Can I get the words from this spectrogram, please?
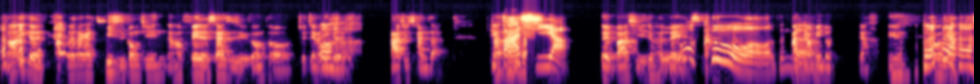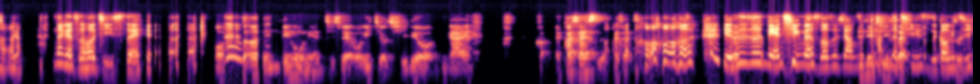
然后一个人扛了大概七十公斤，然后飞了三十几个钟头，就这样一个人搭去参展，去巴西呀、啊？对，巴西就很累，好酷哦，真的，半条命都这样，因为 那个时候几岁？哦，是二零零五年几岁？我一九七六，应该。快快三十了，快三十，也是就是年轻的时候就这样子扛着七十公斤，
